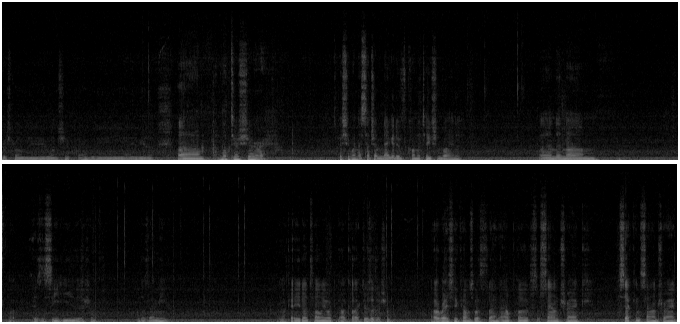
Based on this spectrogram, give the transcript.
First probably one ship, probably yada yada yada. Um, I'm not too sure. Especially when there's such a negative connotation behind it. And then, um, what is the CE edition? What does that mean? Okay, you don't tell me what, oh, collector's edition. Oh, basically comes with an outpost, a soundtrack, second soundtrack,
